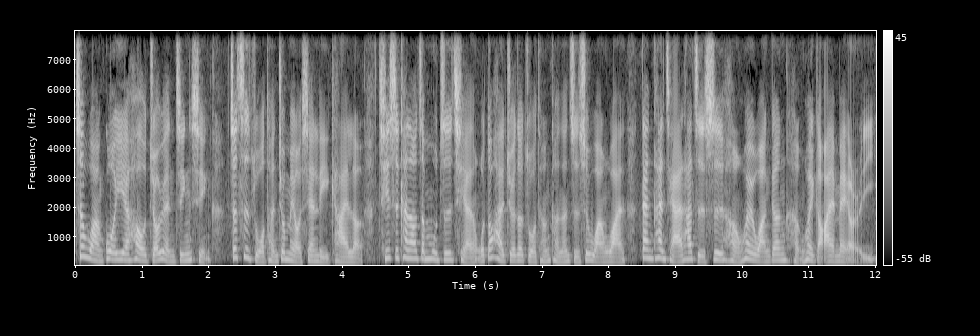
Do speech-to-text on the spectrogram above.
这晚过夜后，久远惊醒。这次佐藤就没有先离开了。其实看到这幕之前，我都还觉得佐藤可能只是玩玩，但看起来他只是很会玩跟很会搞暧昧而已。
